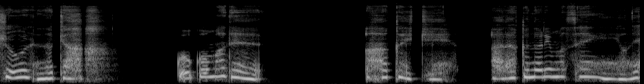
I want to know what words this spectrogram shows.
そうなきゃ、ここまで、吐く息、荒くなりませんよね。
